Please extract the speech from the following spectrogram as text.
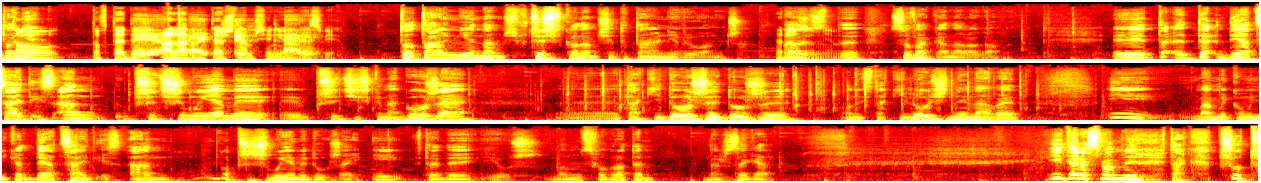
To to, to, wtedy alarm też nam się nie odezwie. Totalnie nam się, wszystko nam się totalnie wyłącza. Rozumiem. To jest e, suwak analogowy. Y, Zeit is an, przytrzymujemy y, przycisk na górze, y, taki duży, duży, on jest taki luźny nawet i mamy komunikat Der Zeit is an, go przytrzymujemy dłużej i wtedy już mamy z powrotem nasz zegar. I teraz mamy tak, przód.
